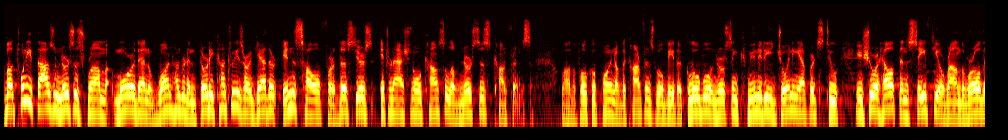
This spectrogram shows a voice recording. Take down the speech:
About 20,000 nurses from more than 130 countries are gathered in Seoul for this year's International Council of Nurses Conference. While the focal point of the conference will be the global nursing community joining efforts to ensure health and safety around the world,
